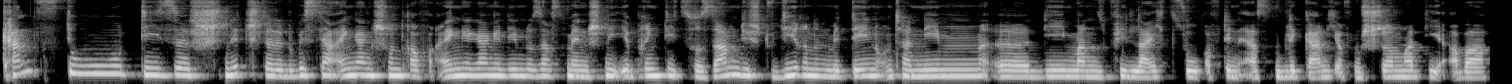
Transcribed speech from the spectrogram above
Kannst du diese Schnittstelle, du bist ja eingangs schon drauf eingegangen, indem du sagst, Mensch, nee, ihr bringt die zusammen, die Studierenden mit den Unternehmen, äh, die man vielleicht so auf den ersten Blick gar nicht auf dem Schirm hat, die aber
